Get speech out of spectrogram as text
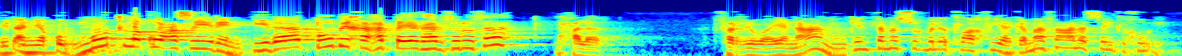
يريد أن يقول مطلق عصير إذا طبخ حتى يذهب ثلثه الحلال. فالرواية نعم يمكن التمسك بالإطلاق فيها كما فعل السيد الخوئي.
